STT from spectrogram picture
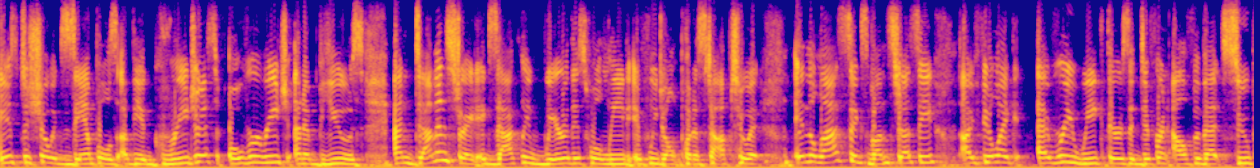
is to show examples of the egregious overreach and abuse, and demonstrate exactly where this will lead if we don't put a stop to it. In the last six months, Jesse, I feel like every week there's a different alphabet soup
